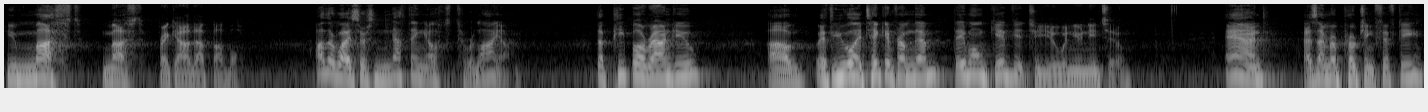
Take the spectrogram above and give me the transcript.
You must, must break out of that bubble. Otherwise, there's nothing else to rely on the people around you, uh, if you've only taken from them, they won't give it to you when you need to. And as I'm approaching 50,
